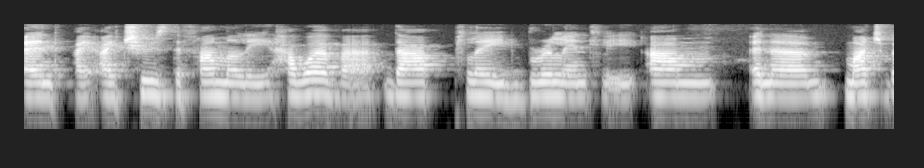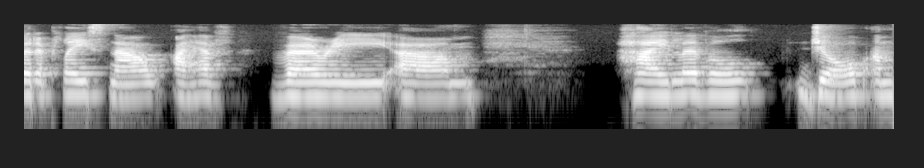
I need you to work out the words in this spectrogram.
and I, I choose the family. However, that played brilliantly. Um, in a much better place now. I have very um, high level job. I'm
